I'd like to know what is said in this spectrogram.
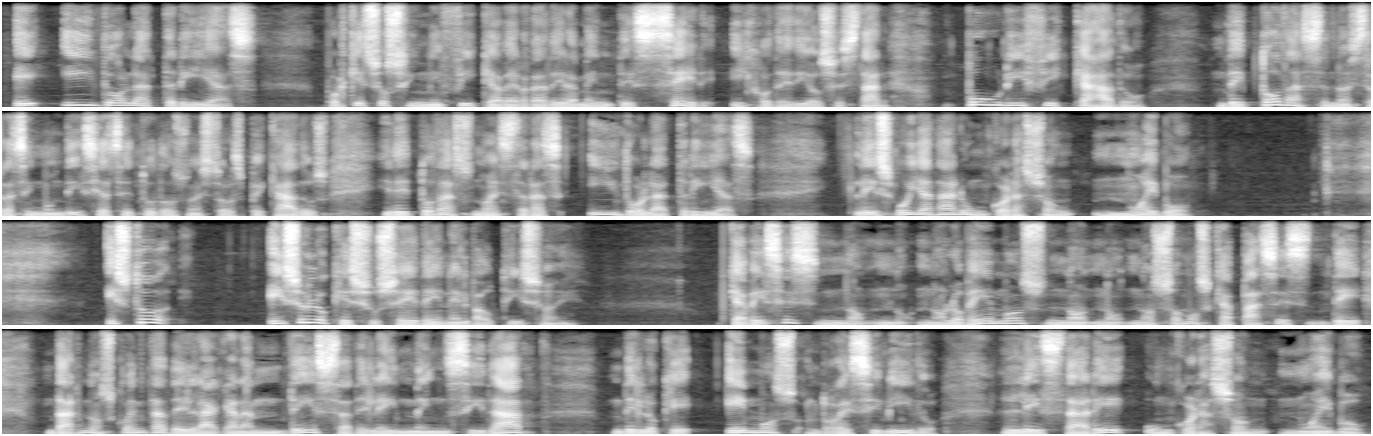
e idolatrías, porque eso significa verdaderamente ser hijo de Dios, estar purificado de todas nuestras inmundicias, de todos nuestros pecados y de todas nuestras idolatrías. Les voy a dar un corazón nuevo. Esto, eso es lo que sucede en el bautizo, ¿eh? que a veces no, no, lo vemos, no, no, no somos capaces de darnos cuenta de la grandeza, de la inmensidad de lo que hemos recibido. Les daré un corazón nuevo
